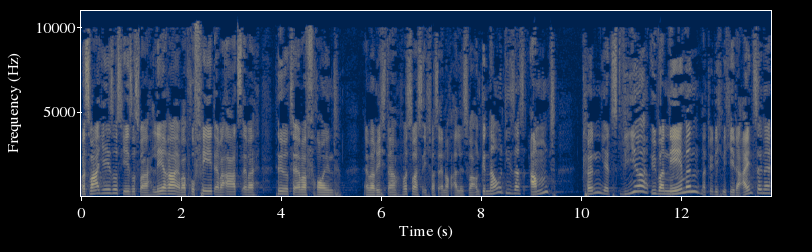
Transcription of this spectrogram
Was war Jesus? Jesus war Lehrer, er war Prophet, er war Arzt, er war Hirte, er war Freund, er war Richter, was weiß ich, was er noch alles war. Und genau dieses Amt können jetzt wir übernehmen, natürlich nicht jeder Einzelne,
